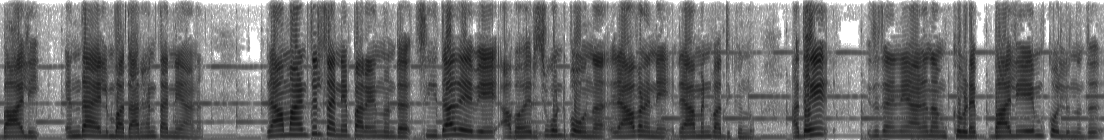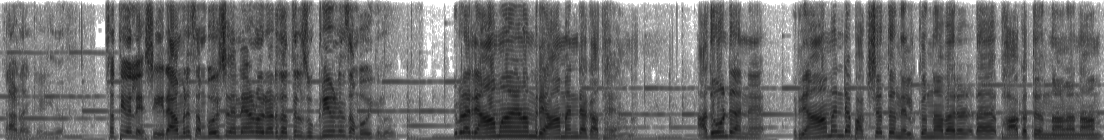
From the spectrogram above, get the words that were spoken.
ബാലി എന്തായാലും വധാർഹൻ തന്നെയാണ്. രാമായണത്തിൽ തന്നെ പറയുന്നുണ്ട് സീതാദേവിയെ അപഹരിച്ചു കൊണ്ടുപോകുന്ന രാവണനെ രാമൻ വധിക്കുന്നു. അതേ ഇത് തന്നെയാണ് നമുക്കിവിടെ ബാലിയെയും കൊല്ലുന്നത്. കാണാൻ കഴിയുന്നത്. സത്യമല്ലേ? ശ്രീരാമന് സംഭവിച്ചു തന്നെയാണ് ഒരർത്ഥത്തിൽ സുഗ്രീവനും സംഭവിക്കുന്നത്. ഇവിടെ രാമായണം രാമന്റെ കഥയാണ്. അതുകൊണ്ട് തന്നെ രാമന്റെ പക്ഷത്ത് നിൽക്കുന്നവരുടെ ഭാഗത്ത് നിന്നാണ് നാം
